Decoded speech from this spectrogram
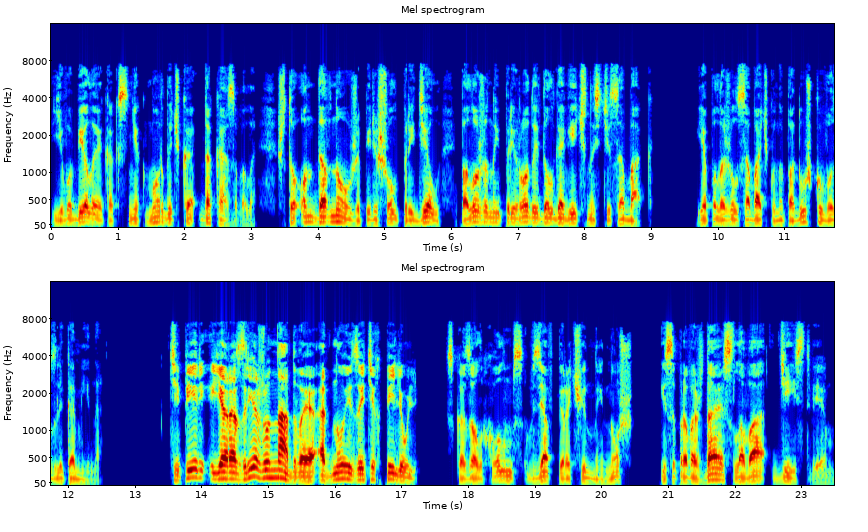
его белая, как снег, мордочка доказывала, что он давно уже перешел предел, положенный природой долговечности собак. Я положил собачку на подушку возле камина. — Теперь я разрежу надвое одну из этих пилюль, — сказал Холмс, взяв перочинный нож и сопровождая слова действием.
